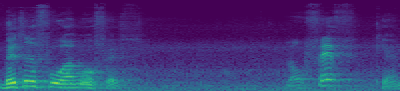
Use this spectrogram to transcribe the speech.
בית רפואה מעופף, מעופף? כן.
